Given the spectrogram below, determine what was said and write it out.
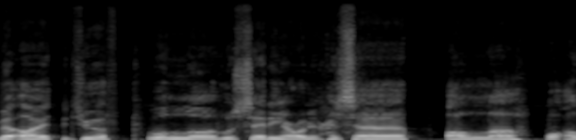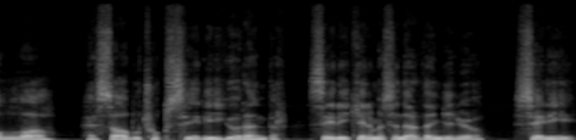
Ve ayet bitiyor. Vallahu seri'ul hisab. Allah o Allah hesabı çok seri görendir. Seri kelimesi nereden geliyor? Seri.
